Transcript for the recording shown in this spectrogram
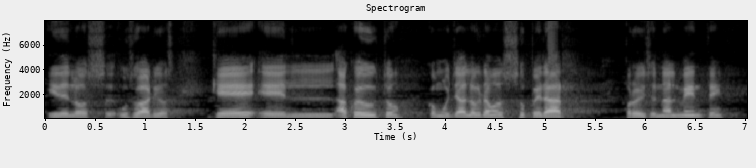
y de los usuarios, que el acueducto, como ya logramos superar provisionalmente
